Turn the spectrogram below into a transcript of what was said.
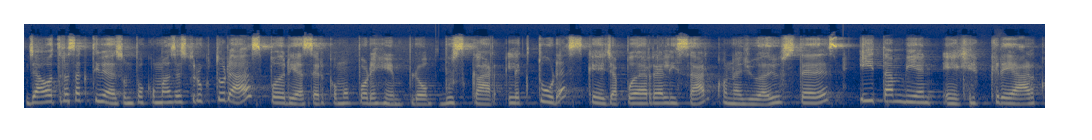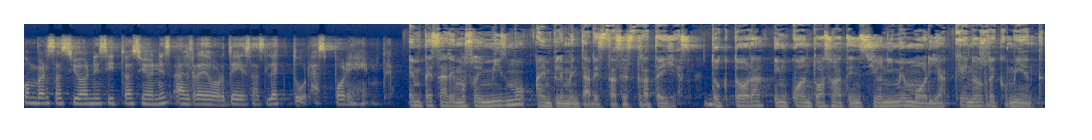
Ya otras actividades un poco más estructuradas podría ser como por ejemplo buscar lecturas que ella pueda realizar con ayuda de ustedes y también eh, crear conversaciones, situaciones alrededor de esas lecturas, por ejemplo. Empezaremos hoy mismo a implementar estas estrategias. Doctora, en cuanto a su atención y memoria, ¿qué nos recomienda?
